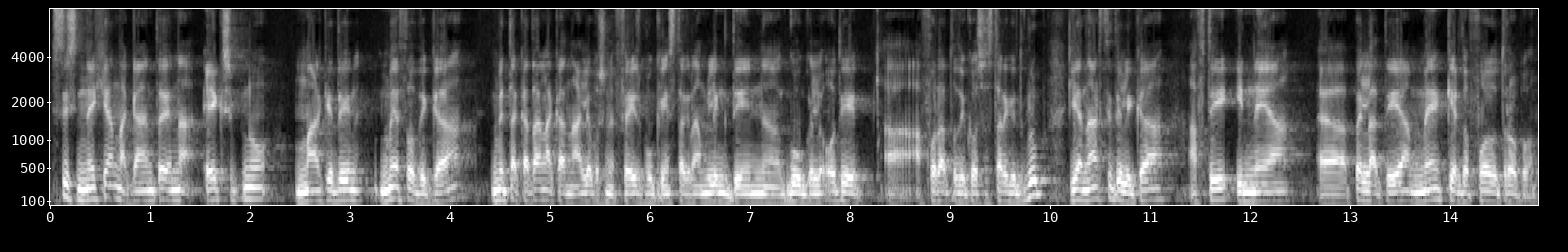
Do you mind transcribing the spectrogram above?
στη συνέχεια να κάνετε ένα έξυπνο marketing μεθοδικά με τα κατάλληλα κανάλια όπως είναι Facebook, Instagram, LinkedIn, Google, ό,τι αφορά το δικό σας target group, για να έρθει τελικά αυτή η νέα ε, πελατεία με κερδοφόρο τρόπο.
